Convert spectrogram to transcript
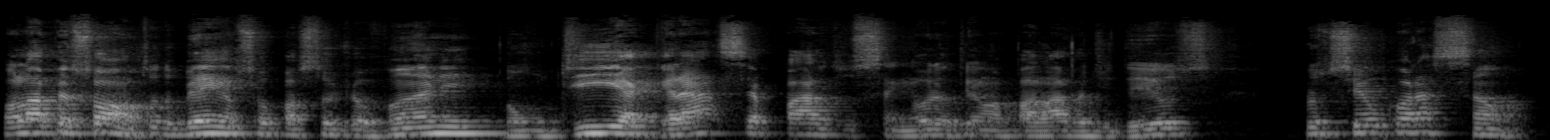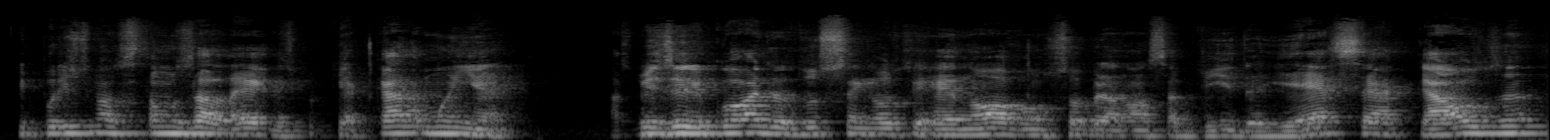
Olá pessoal, tudo bem? Eu sou o pastor Giovanni. Bom dia, graça e paz do Senhor. Eu tenho uma palavra de Deus para o seu coração. E por isso nós estamos alegres, porque a cada manhã as misericórdias do Senhor se renovam sobre a nossa vida e essa é a causa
